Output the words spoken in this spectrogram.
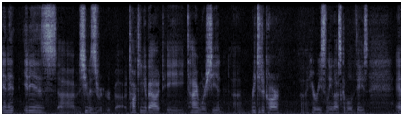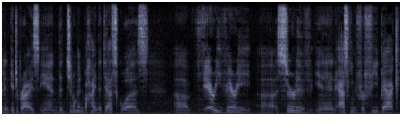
and it, it is, uh, she was talking about a time where she had um, rented a car here recently, last couple of days, at an enterprise, and the gentleman behind the desk was uh, very, very uh, assertive in asking for feedback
